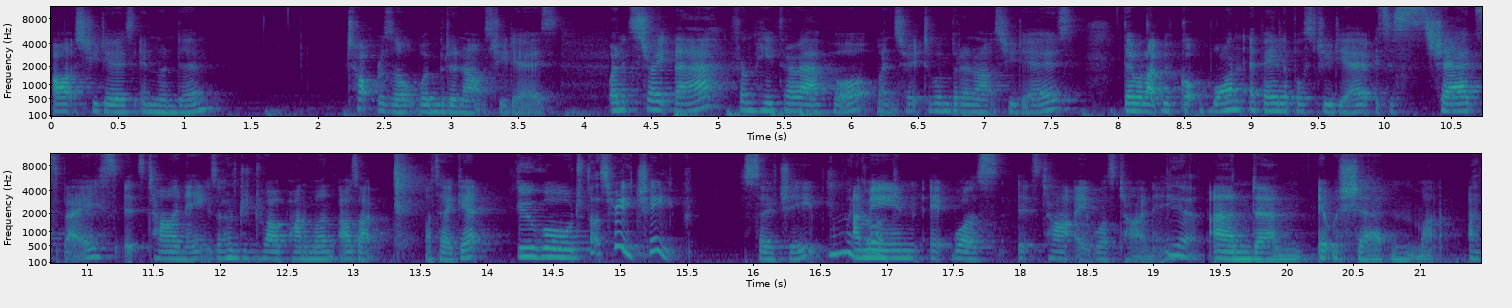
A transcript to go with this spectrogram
art studios in London top result Wimbledon Art Studios. Went straight there from Heathrow Airport, went straight to Wimbledon Art Studios. They were like, We've got one available studio. It's a shared space, it's tiny, it's £112 a month. I was like, I'll take it. Googled, That's really cheap. So cheap. Oh I mean, it was it's ti- it was tiny. Yeah. And um, it was shared, and my, I,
